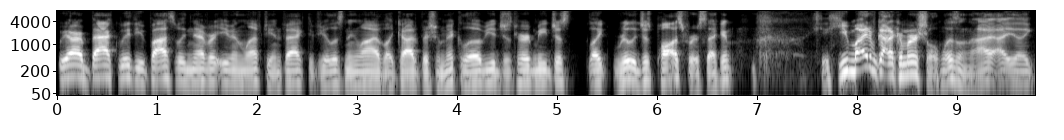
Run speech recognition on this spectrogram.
We are back with you. Possibly never even left you. In fact, if you're listening live like Codfish and Michelob, you just heard me just like really just pause for a second. you might have got a commercial. Listen, I, I like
